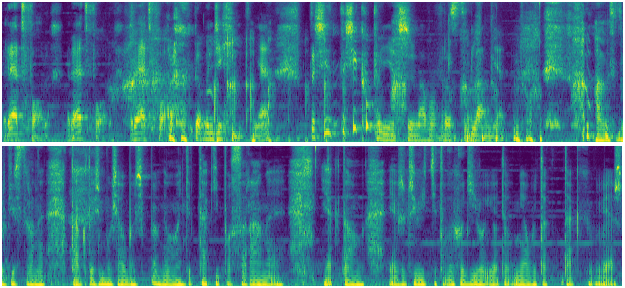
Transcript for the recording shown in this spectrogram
Redfall, Redfall, Redfall, to będzie hit, nie? To się, to się kupy nie trzyma po prostu dla mnie. No, ale z drugiej strony, tam ktoś musiał być w pewnym momencie taki posrany, jak tam, jak rzeczywiście to wychodziło i to miało być tak, tak, wiesz,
